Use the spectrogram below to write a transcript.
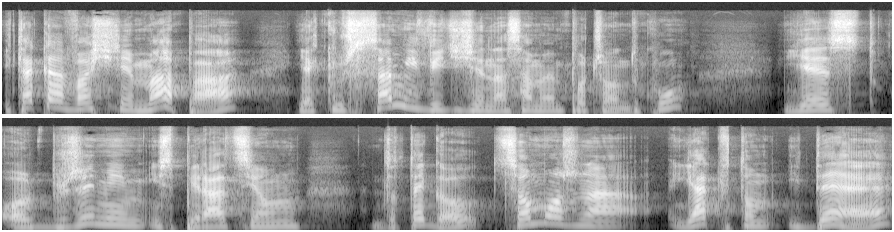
I taka właśnie mapa, jak już sami widzicie na samym początku, jest olbrzymim inspiracją do tego, co można, jak w tą ideę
